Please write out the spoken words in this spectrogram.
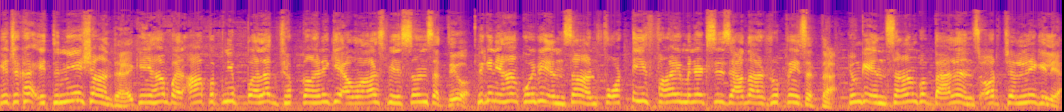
ये जगह इतनी शांत है कि यहाँ पर आप अपनी पलक झपकाने की आवाज़ भी सुन सकते हो। लेकिन यहाँ कोई भी इंसान 45 मिनट से ज़्यादा रुक नहीं सकता, क्योंकि इंसान को बैलेंस और चलने के लिए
